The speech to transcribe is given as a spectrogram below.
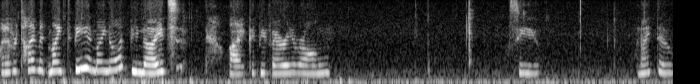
whatever time it might be, it might not be night. I could be very wrong. See you when I do.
